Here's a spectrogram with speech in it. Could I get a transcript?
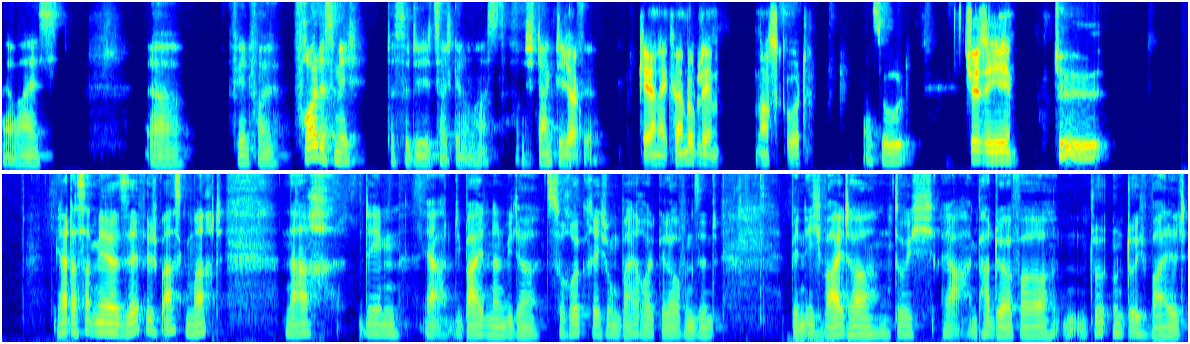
wer weiß. Äh, auf jeden Fall freut es mich, dass du dir die Zeit genommen hast. Und ich danke dir ja, dafür. Gerne, kein Problem. Mach's gut. Mach's gut. Tschüssi. Tschüss. Ja, das hat mir sehr viel Spaß gemacht. Nachdem ja, die beiden dann wieder zurück Richtung Bayreuth gelaufen sind, bin ich weiter durch ja, ein paar Dörfer und durch Wald.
